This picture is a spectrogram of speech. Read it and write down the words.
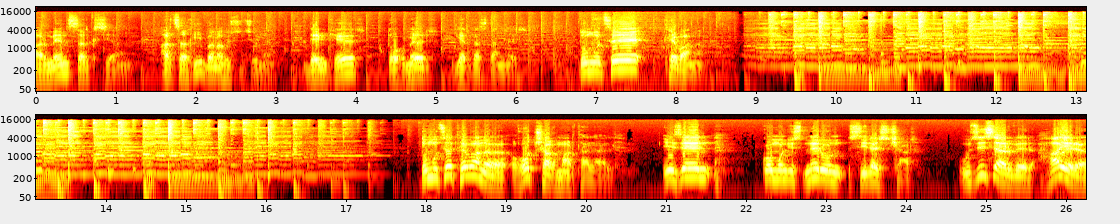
Արմեն Սարգսյան Արցախի բանահյուսությունը Դեմքեր, տոհմեր, գերդաստաններ Տումուցե Թևանը Տումուցե Թևանը ղոչաղ մարտալալ Իզեն կոմունիստներուն սիրես չար Ուզի սերվեր հայերը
